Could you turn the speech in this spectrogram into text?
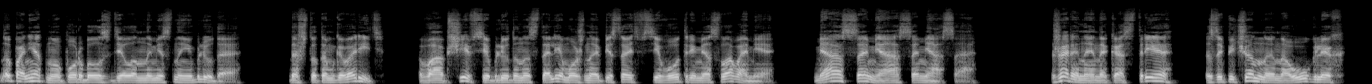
Но, понятно, упор был сделан на мясные блюда. Да что там говорить, вообще все блюда на столе можно описать всего тремя словами. Мясо, мясо, мясо. Жареное на костре, запеченное на углях,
